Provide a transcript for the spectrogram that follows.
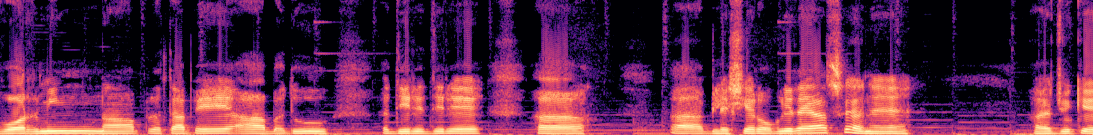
વોર્મિંગના પ્રતાપે આ બધું ધીરે ધીરે ગ્લેશિયર ઓગળી રહ્યા છે અને જો કે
